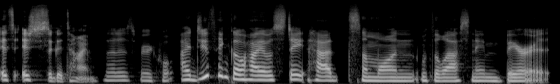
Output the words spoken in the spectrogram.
it's it's just a good time. that is very cool. I do think Ohio State had someone with the last name Barrett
